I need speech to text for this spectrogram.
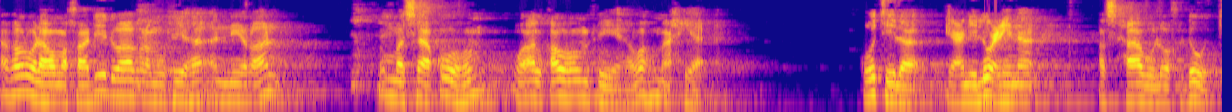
حفروا لهم أخاديد وأضرموا فيها النيران ثم ساقوهم وألقوهم فيها وهم أحياء. قتل يعني لعن أصحاب الأخدود.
